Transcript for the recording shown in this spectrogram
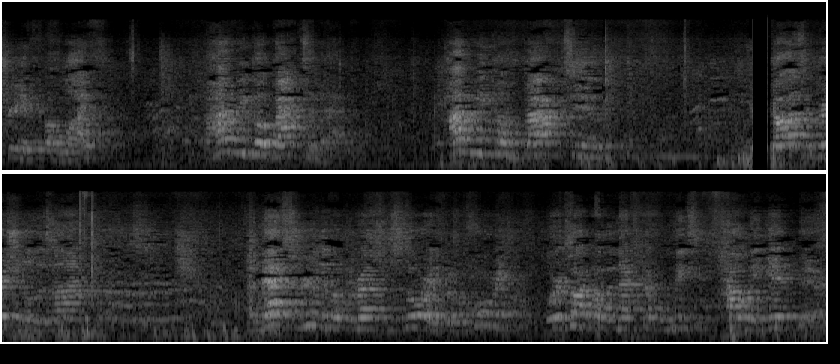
tree of life? How do we go back to that? How do we come back to God's original design for us? And that's really what the rest of the story is. But before we, we're going to talk about the next couple of weeks, how we get there.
